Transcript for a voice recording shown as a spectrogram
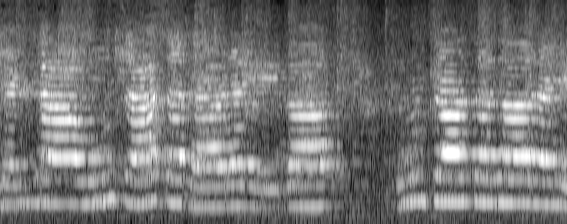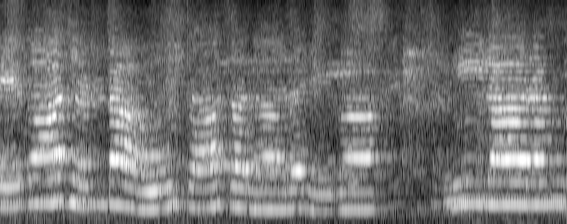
झंडा ऊँचा सदा रहेगा ऊँचा सदा रहेगा, झंडा ऊँचा सदा रहेगा। नीला रंग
